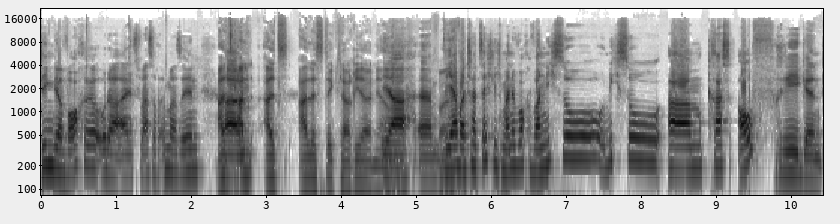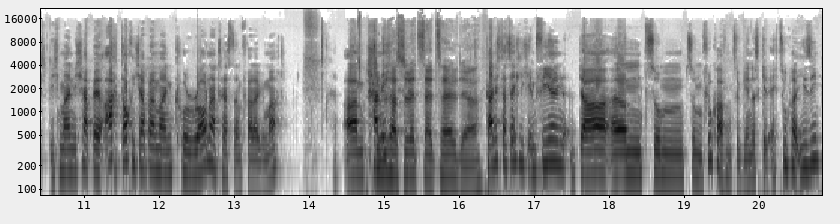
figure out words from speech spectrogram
Ding der Woche oder als was auch immer sehen. Als, ähm, al- als alles deklarieren, ja. ja, ähm, ja, aber tatsächlich, meine Woche war nicht so, nicht so ähm, krass aufregend. Ich meine, ich habe ja, ach doch, ich habe ja meinen Corona-Test am Freitag gemacht. Ähm, kann, Stimmt, ich, das hast du letztens erzählt, ja. kann ich tatsächlich empfehlen, da ähm, zum, zum Flughafen zu gehen. Das geht echt super easy.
